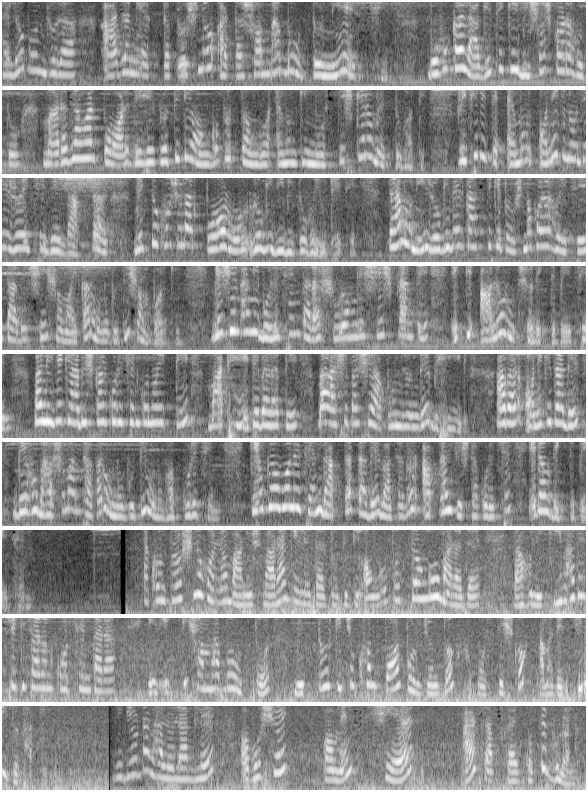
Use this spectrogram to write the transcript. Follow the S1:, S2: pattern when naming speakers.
S1: Hello বন্ধুরা আজ আমি একটা প্রশ্ন আর তার সম্ভাব্য উত্তর নিয়ে এসেছি। বহুকাল আগে থেকেই বিশ্বাস করা হতো, মারা যাওয়ার পর দেহের প্রতিটি অঙ্গ প্রত্যঙ্গ এমনকি মস্তিষ্কেরও মৃত্যু ঘটে। পৃথিবীতে এমন অনেক নজির রয়েছে যে ডাক্তার মৃত্যু ঘোষণার পরও রোগী জীবিত হয়ে উঠেছে। তেমনি রোগীদের কাছ থেকে প্রশ্ন করা হয়েছে তাদের সেই সময়কার অনুভূতি সম্পর্কে। বেশিরভাগই বলেছেন তারা সুরঙ্গের শেষ প্রান্তে একটি আলোর উৎস দেখতে পেয়েছেন বা নিজেকে আবিষ্কার করেছেন কোনো একটি মাঠে হেঁটে বেড়াতে বা আশেপাশে আপনজনদের ভিড়। আবার অনেকে তাদের দেহ ভাসমান থাকার অনুভূতি অনুভব করেছেন। কেউ কেউ বলেছেন ডাক্তার তাদের বাঁচানোর আপ্রাণ চেষ্টা করেছেন, এটাও দেখতে পেয়েছেন। এখন প্রশ্ন হলো, মানুষ মারা গেলে তার প্রতিটি অঙ্গ প্রত্যঙ্গও মারা যায়। তাহলে কীভাবে স্মৃতিচারণ করছেন তারা? এর একটি সম্ভাব্য উত্তর, মৃত্যুর কিছুক্ষণ পর পর্যন্ত মস্তিষ্ক আমাদের জীবিত থাকে। ভিডিওটা ভালো লাগলে অবশ্যই কমেন্টস শেয়ার আর সাবস্ক্রাইব করতে ভুলো না।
